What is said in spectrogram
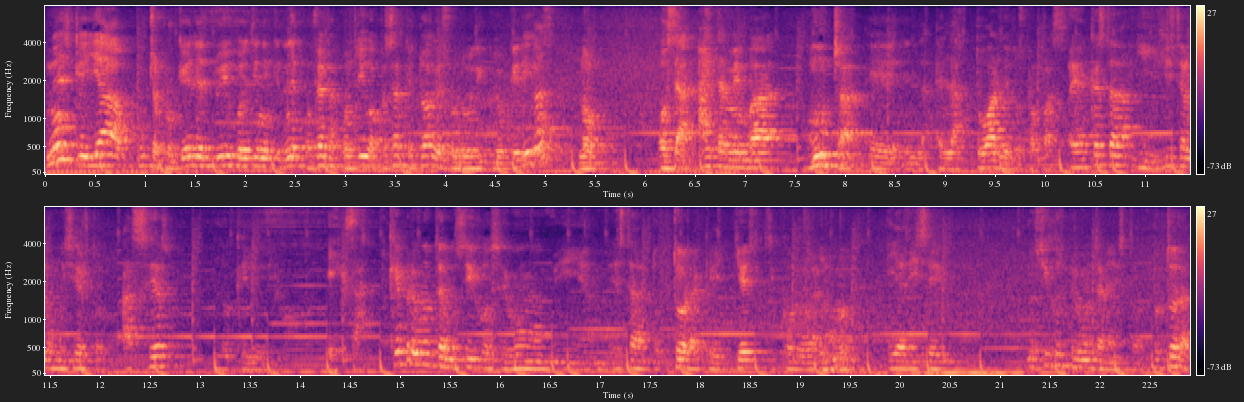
No es que ya, pucha, porque él es tu hijo, él tiene que tener confianza contigo, a pesar que tú hagas lo, lo que digas, no. O sea, ahí también va mucha eh, el, el actuar de los papás. Eh, acá está, y dijiste algo muy cierto, hacer lo que yo digo. Exacto. ¿Qué preguntan los hijos según mi- esta doctora que ya es psicóloga? ¿no? Ella dice, los hijos preguntan esto, doctora,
